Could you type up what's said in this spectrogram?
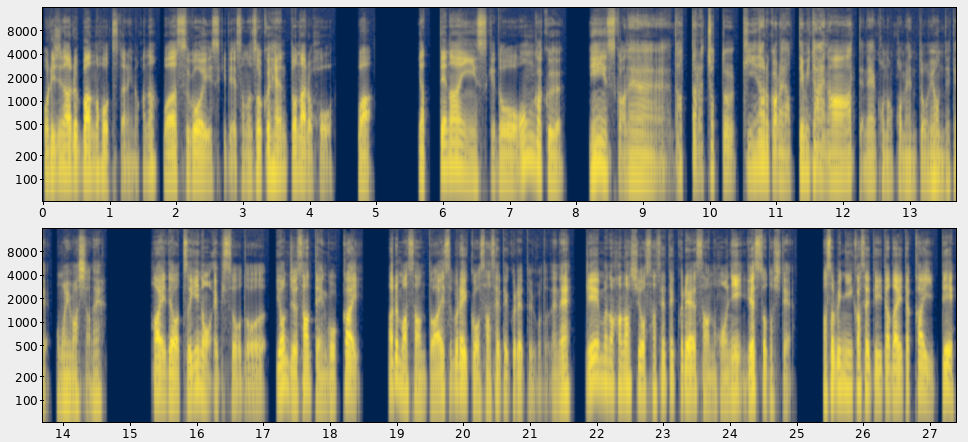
オリジナル版の方っつったらいいのかなはすごい好きで、その続編となる方はやってないんすけど、音楽いいんすかねだったらちょっと気になるからやってみたいなーってね、このコメントを読んでて思いましたね。はい、では次のエピソード43.5回、アルマさんとアイスブレイクをさせてくれということでね、ゲームの話をさせてくれさんの方にゲストとして遊びに行かせていただいた回で、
